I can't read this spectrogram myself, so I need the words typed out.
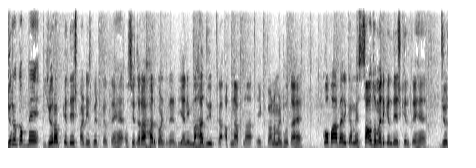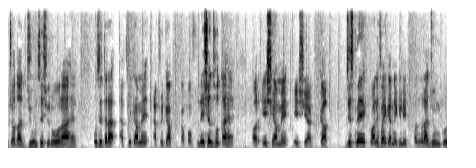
यूरो कप में यूरोप के देश पार्टिसिपेट करते हैं। उसी तरह हर कॉन्टिनेंट, यानी महाद्वीप का अपना अपना एक टूर्नामेंट होता है। कोपा अमेरिका में साउथ अमेरिकन देश खेलते हैं, जो 14 जून से शुरू हो रहा है। उसी तरह अफ्रीका में अफ्रीका कप ऑफ़ नेशंस होता है और एशिया में एशिया कप, जिसमें क्वालिफाई करने के लिए 15 जून को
